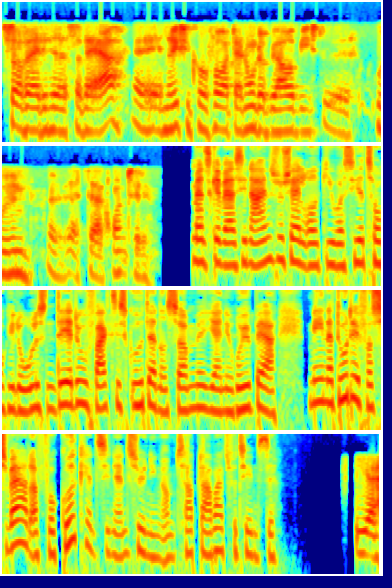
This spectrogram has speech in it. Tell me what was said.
Så hvad det hedder, så der er øh, en risiko for, at der er nogen, der bliver afvist øh, uden øh, at der er grund til det. Man skal være sin egen socialrådgiver, siger Torgild Olesen. Det er du faktisk uddannet som, øh, Janne Ryberg. Mener du, det er for svært at få godkendt sin ansøgning om tabt arbejdsfortjeneste? Ja,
